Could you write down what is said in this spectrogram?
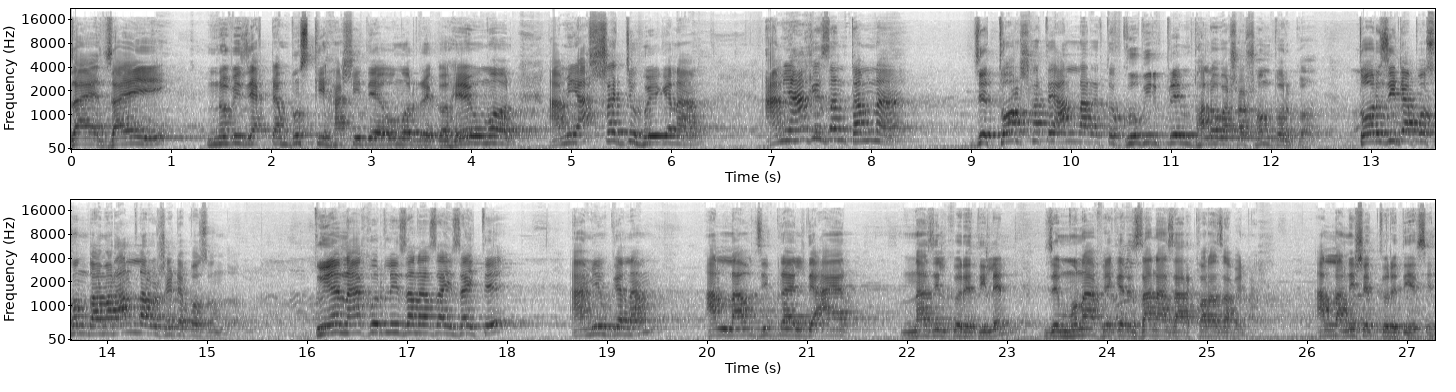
যায় যায় নবীজি একটা মুস্কি হাসি দিয়ে উমর রেখো হে উমর, আমি আশ্চর্য হয়ে গেলাম। আমি আগে জানতাম না যে তোর সাথে আল্লাহর এত গভীর প্রেম, ভালোবাসা, সম্পর্ক। তোর যেটা পছন্দ, আমার আল্লাহরও সেটা পছন্দ। তুই না করলি জানা যায় যাইতে, আমিও গেলাম। আল্লাহ জিব্রাইল দিয়ে আয়াত নাজিল করে দিলেন যে মুনাফেকের জানাজার করা যাবে না। আল্লাহ নিষেধ করে দিয়েছেন,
